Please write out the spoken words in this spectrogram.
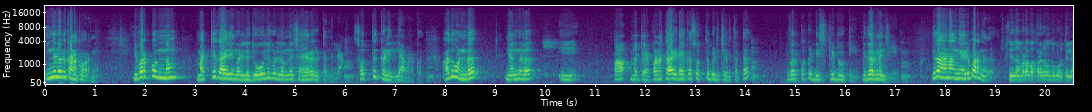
ഇങ്ങനൊരു കണക്ക് പറഞ്ഞു. ഇവർക്കൊന്നും മറ്റ് കാര്യങ്ങളിൽ ജോലികളിലൊന്നും ഷെയർ കിട്ടുന്നില്ല. സ്വത്തുക്കളില്ല അവർക്ക്. അതുകൊണ്ട് ഞങ്ങൾ ഈ പാ മറ്റേ പണക്കാരുടെയൊക്കെ സ്വത്ത് പിടിച്ചെടുത്തിട്ട് ഇവർക്കൊക്കെ ഡിസ്ട്രിബ്യൂട്ട് ചെയ്യും വിതരണം ചെയ്യും. ഇതാണ് അങ്ങേര് പറഞ്ഞത്. നമ്മുടെ പത്രങ്ങളൊന്നും കൊടുത്തില്ല.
